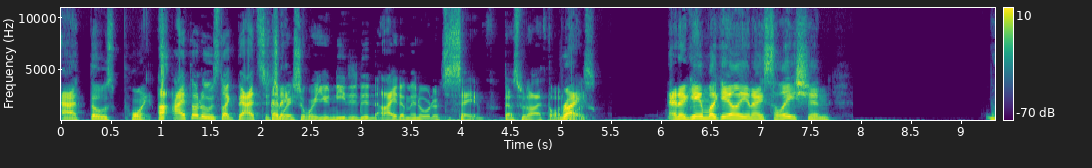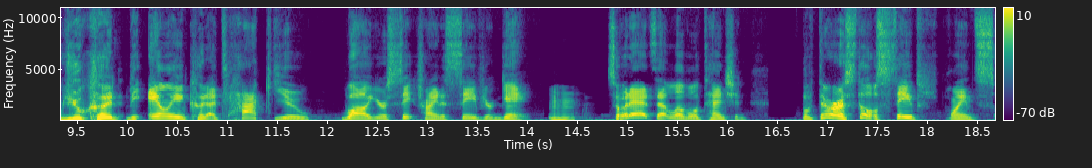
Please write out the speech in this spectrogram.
at those points. I, I thought it was like that situation it, where you needed an item in order to save. That's what I thought right. it was. And a game like Alien Isolation, you could the alien could attack you while you're sa- trying to save your game. Mm-hmm. So it adds that level of tension. But there are still save points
